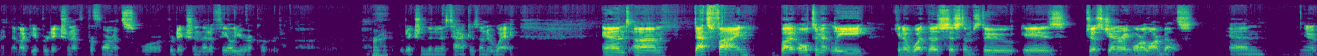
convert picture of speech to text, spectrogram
right? That might be a prediction of performance or a prediction that a failure occurred uh, or uh, right. prediction that an attack is underway. And um, that's fine, but ultimately, you know, what those systems do is just generate more alarm bells. And, you know,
